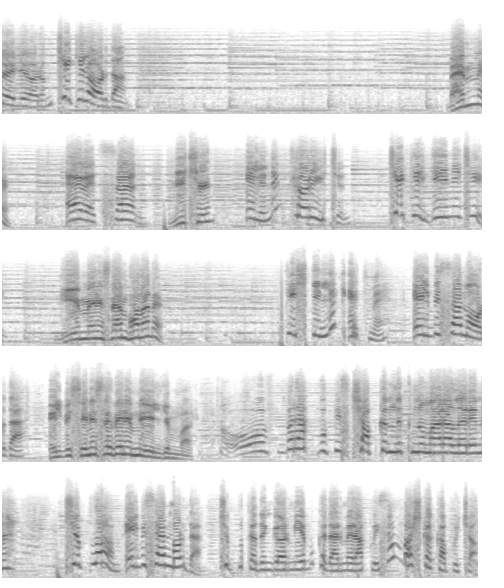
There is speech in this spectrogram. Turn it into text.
söylüyorum, çekil oradan! Ben mi? Evet, sen! Niçin? Elinin körü için! Çekil, giyinici! Giyinmenizden bana ne? Pişkinlik etme! Elbisem orada! Elbisenizle benim ne ilgim var? Of, bırak bu pis çapkınlık numaralarını! Çıplam, elbisem orada! Çıplak kadın görmeye bu kadar meraklıysan başka kapı çal!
